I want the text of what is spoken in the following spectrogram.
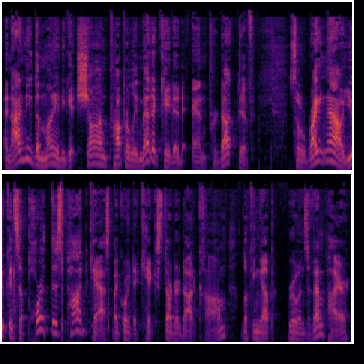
and I need the money to get Sean properly medicated and productive. So, right now, you can support this podcast by going to Kickstarter.com, looking up Ruins of Empire,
